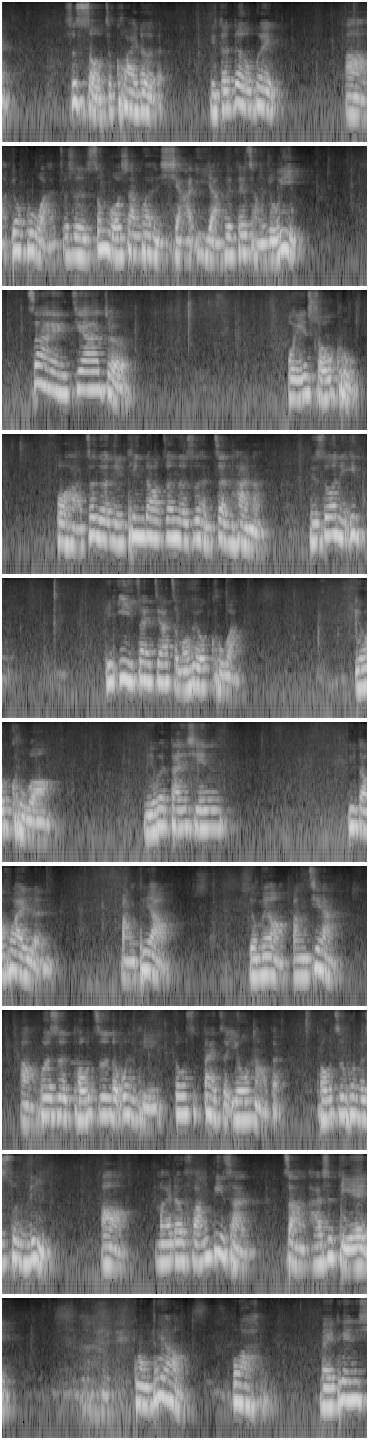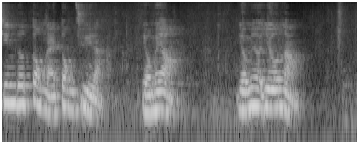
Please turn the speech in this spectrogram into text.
是守着快乐的，你的乐会，啊，用不完，就是生活上会很狭义啊，会非常如意。在家者为守苦，哇，这个你听到真的是很震撼呐！你说你一一亿在家怎么会有苦啊？有苦哦。你会担心遇到坏人绑票，有没有绑架啊？或者是投资的问题，都是带着忧恼的。投资会不会顺利啊？买的房地产涨还是跌？股票哇，每天心都动来动去的，有没有？有没有忧恼？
